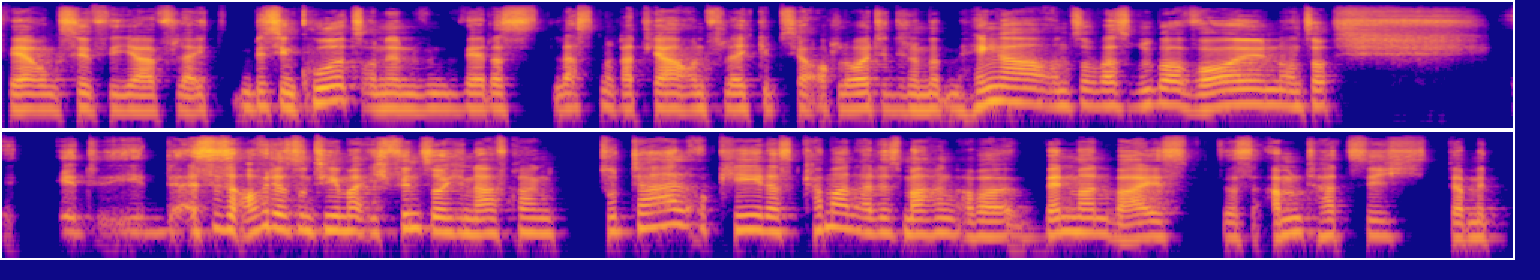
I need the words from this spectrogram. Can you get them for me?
Querungshilfe ja vielleicht ein bisschen kurz und dann wäre das Lastenrad ja und vielleicht gibt es ja auch Leute, die dann mit dem Hänger und sowas rüber wollen und so. Es ist auch wieder so ein Thema, ich finde solche Nachfragen total okay, das kann man alles machen, aber wenn man weiß, das Amt hat sich damit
